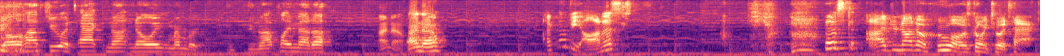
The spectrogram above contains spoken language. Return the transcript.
Y'all have to attack not knowing. Remember, do not play meta. I know. I know. I'm gonna be honest. Honest, I do not know who I was going to attack.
